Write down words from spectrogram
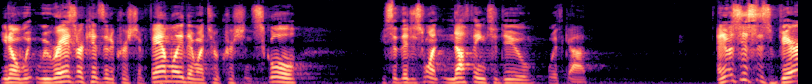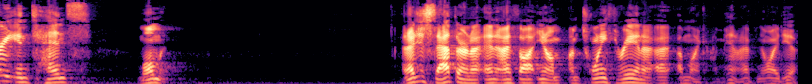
You know, we, we raised our kids in a Christian family, they went to a Christian school. He said, they just want nothing to do with God. And it was just this very intense moment. And I just sat there and I, and I thought, you know, I'm, I'm 23 and I, I'm like, man, I have no idea.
